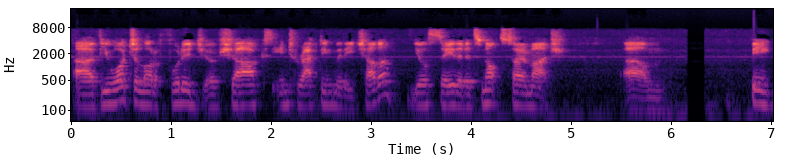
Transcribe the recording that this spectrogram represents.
Uh, if you watch a lot of footage of sharks interacting with each other, you'll see that it's not so much um, big,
